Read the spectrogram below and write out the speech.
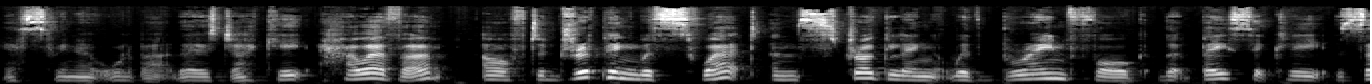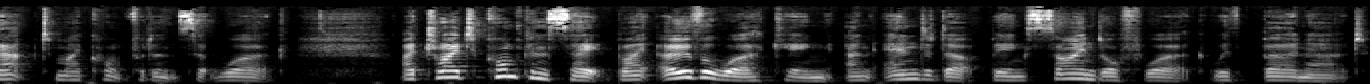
Yes, we know all about those, Jackie. However, after dripping with sweat and struggling with brain fog that basically zapped my confidence at work, I tried to compensate by overworking and ended up being signed off work with burnout.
